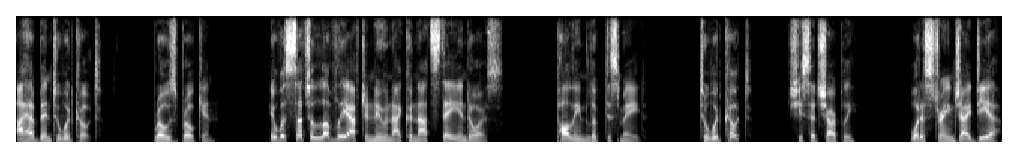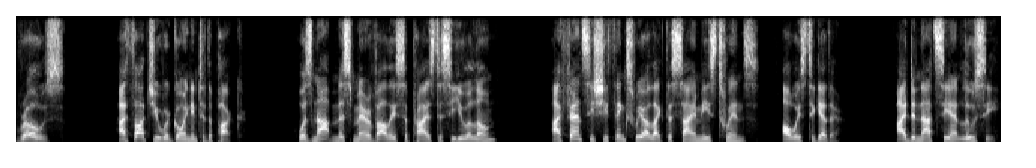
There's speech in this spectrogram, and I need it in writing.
I have been to Woodcote. Rose broke in. It was such a lovely afternoon I could not stay indoors. Pauline looked dismayed. To Woodcote? she said sharply. What a strange idea, Rose! I thought you were going into the park. Was not Miss Merivale surprised to see you alone? I fancy she thinks we are like the Siamese twins, always together. I did not see Aunt Lucy.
